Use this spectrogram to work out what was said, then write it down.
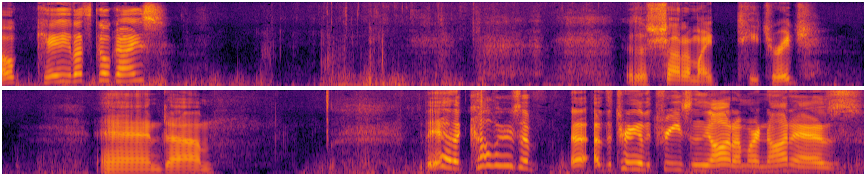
Okay, let's go, guys. There's a shot of my teacherage. And, um, yeah, the colors of, uh, of the turning of the trees in the autumn are not as,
